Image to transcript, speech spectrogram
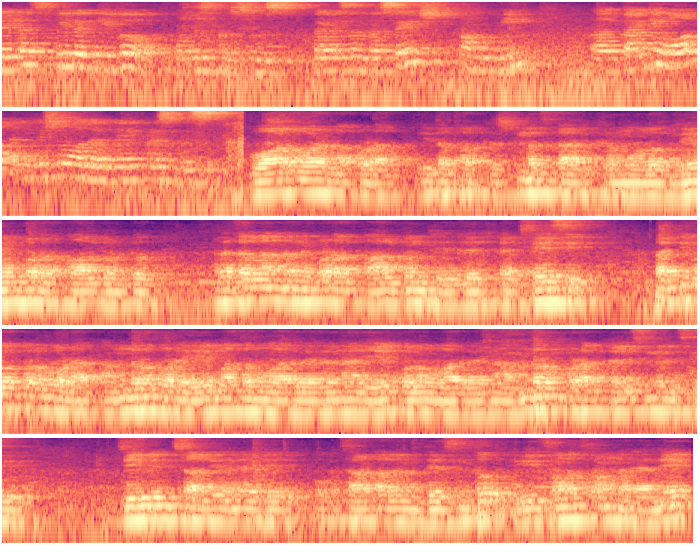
let us be the giver for this Christmas that is a message from me uh, thank కూడా ఈ దఫా క్రిస్మస్ కార్యక్రమంలో మేము కూడా పాల్గొంటూ ప్రజలందరినీ కూడా పాల్గొని చేసి ప్రతి ఒక్కరు కూడా అందరూ కూడా ఏ మతం వారైనా ఏ కులం వారైనా అందరం కూడా కలిసిమెలిసి జీవించాలి అనేది ఒక చాటాలనే ఉద్దేశంతో ఈ సంవత్సరం మరి అనేక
